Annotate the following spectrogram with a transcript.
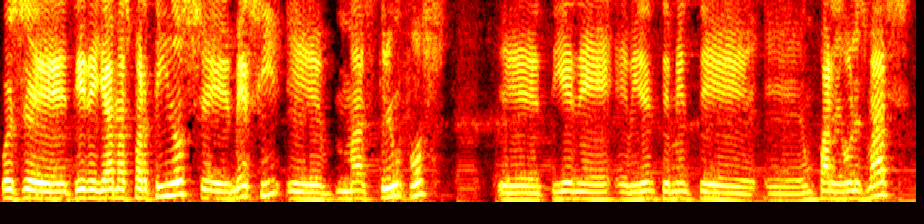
Pues eh, tiene ya más partidos, eh, Messi, más triunfos, tiene evidentemente un par de goles más,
